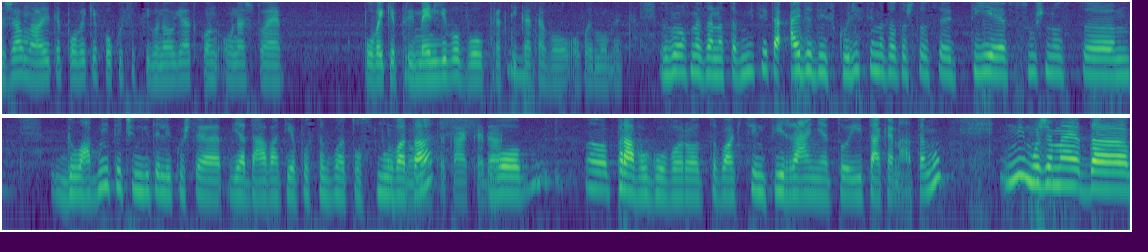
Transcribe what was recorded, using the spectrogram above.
За жал, младите повеќе фокусот си го наоѓаат кон она што е повеќе применливо во практиката во овој момент. Зборувавме за наставниците, ајде да искористиме затоа што се тие всушност главните чинители кои што ја даваат ја поставуваат основата, основата така, да. во правоговорот, во акцентирањето и така натаму. Ни можеме да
